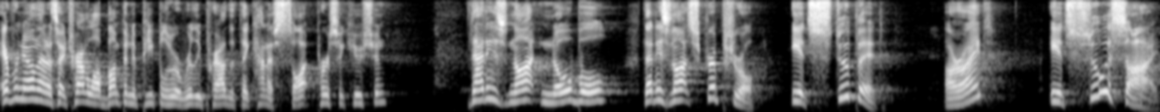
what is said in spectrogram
Every now and then, as I travel, I'll bump into people who are really proud that they kind of sought persecution. That is not noble. That is not scriptural. It's stupid. All right? It's suicide.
